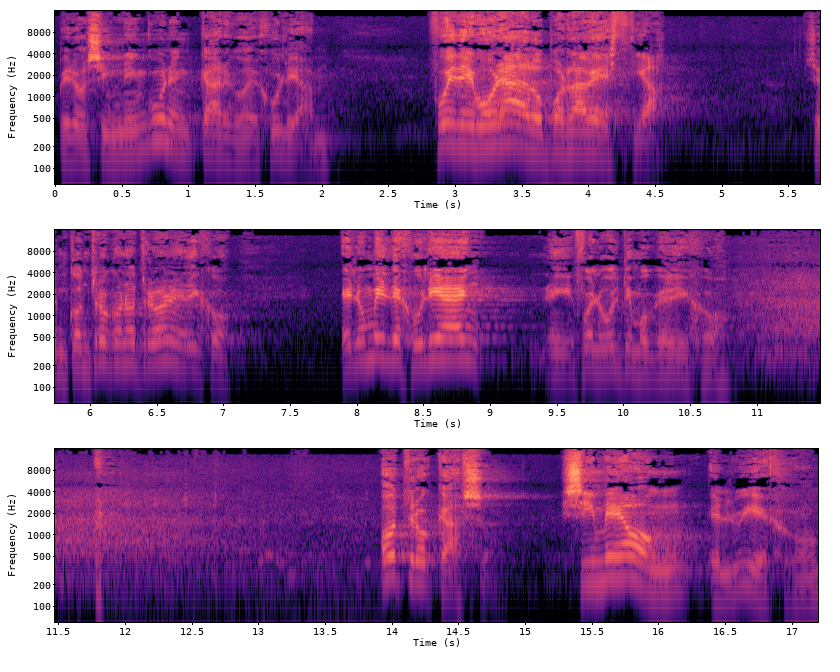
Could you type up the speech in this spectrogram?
pero sin ningún encargo de Julián, fue devorado por la bestia. Se encontró con otro león y dijo, el humilde Julián, y fue lo último que dijo. Otro caso, Simeón, el viejo,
